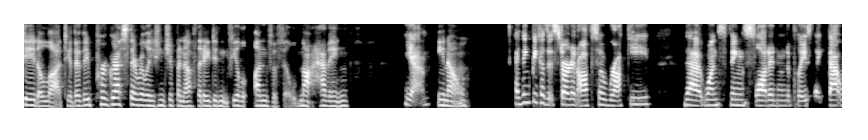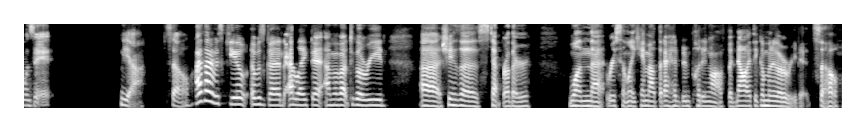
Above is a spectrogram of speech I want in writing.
did a lot together. They progressed their relationship enough that I didn't feel unfulfilled, not having, Yeah. you know, I think because it started off so rocky that once things slotted into place, like that was it. Yeah. So I thought it was cute. It was good. I liked it. I'm about to go read. Uh, she has a stepbrother one that recently came out that I had been putting off, but now I think I'm gonna go read it. So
